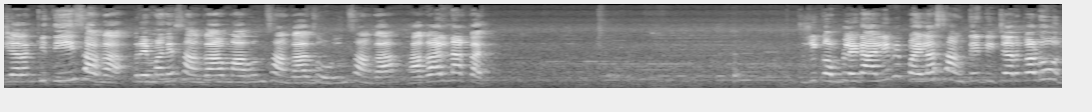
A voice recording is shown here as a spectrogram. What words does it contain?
याला कितीही सांगा प्रेमाने सांगा मारून सांगा जोडून सांगा हा घाल नाकात. तुझी कंप्लेंट आली मी पहिला सांगते टीचरकडून.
